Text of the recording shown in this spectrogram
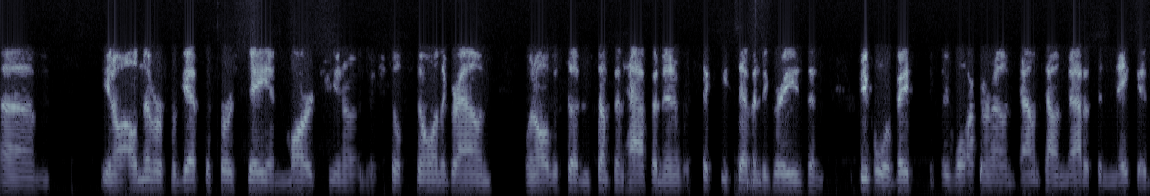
um, you know, I'll never forget the first day in March. You know, there's still snow on the ground when all of a sudden something happened and it was 67 degrees and people were basically walking around downtown Madison naked,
